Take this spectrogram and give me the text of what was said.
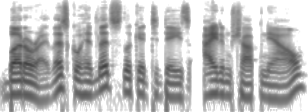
But all right, let's go ahead. Let's look at today's item shop now.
